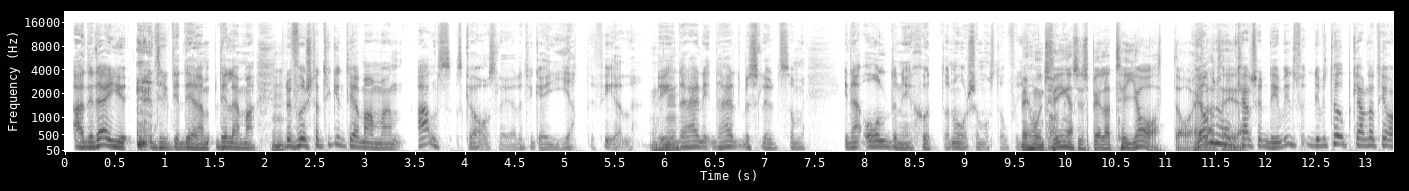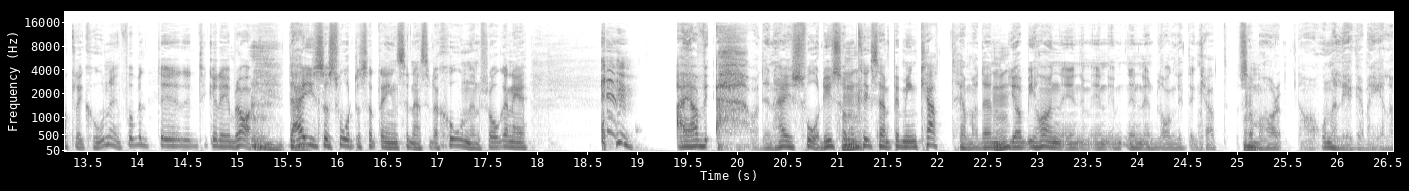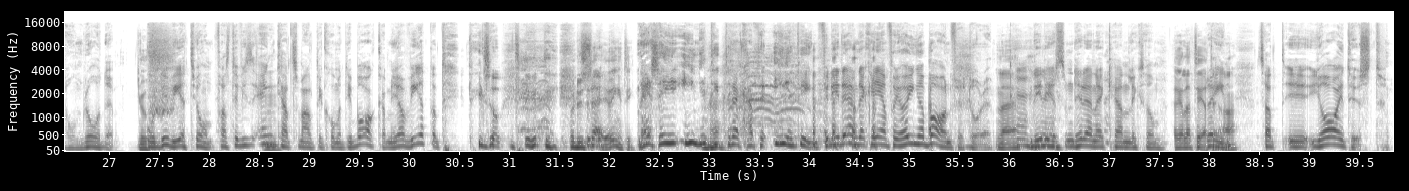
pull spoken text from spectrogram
Ja, det där är ju ett riktigt dile- dilemma. Mm. För det första tycker inte jag mamman alls ska avslöja. Det tycker jag är jättefel. Mhm. Det, här, det här är ett beslut som, i den här åldern är 17 år så måste hon få Men hon tvingas ju spela teater hela Ja, men hon tiden. kanske, det vill, det vill ta upp gamla teaterlektioner. Får väl eh, tycka det är bra. Det här är ju så svårt att sätta in sig i den här situationen. Frågan är, Ah, jag, ah, den här är svår. Det är som Mm. till exempel min katt hemma. Den, jag, vi har en, en, en, en, en blond liten katt som Mm. har, ja, hon har legat med hela området. Och det vet jag om. Fast det finns en katt som alltid kommer tillbaka. Men jag vet att... Liksom, Mm. Och du säger ingenting? Nej, jag säger ingenting till den här katten. Ingenting. För det är det enda jag kan jämföra. Jag har inga barn förstår du. Nej. Det är det, som, det är det enda jag kan liksom Relatera till, in. ja. Mm. Så att eh, jag är tyst.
